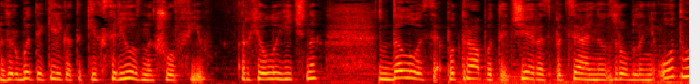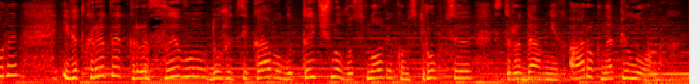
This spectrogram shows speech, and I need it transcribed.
зробити кілька таких серйозних шурфів археологічних, вдалося потрапити через спеціально зроблені отвори і відкрити красиву, дуже цікаву готичну в основі конструкцію стародавніх арок на пілонах.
